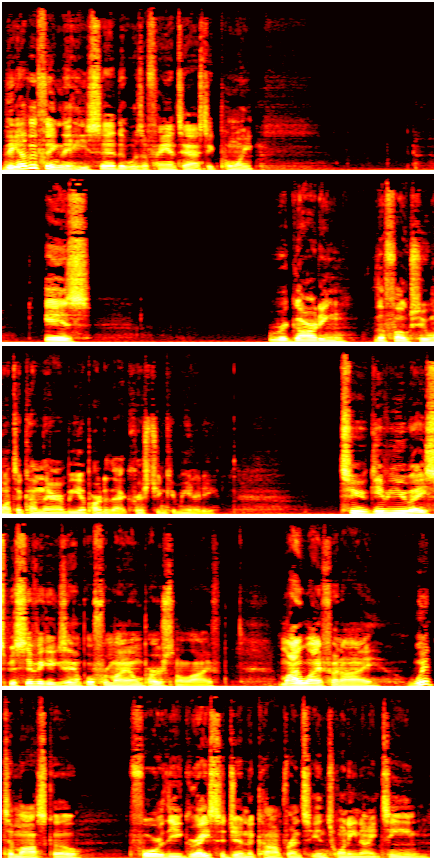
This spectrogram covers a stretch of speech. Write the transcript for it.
The other thing that he said that was a fantastic point is regarding the folks who want to come there and be a part of that Christian community. To give you a specific example from my own personal life, my wife and I went to Moscow for the Grace Agenda Conference in 2019,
